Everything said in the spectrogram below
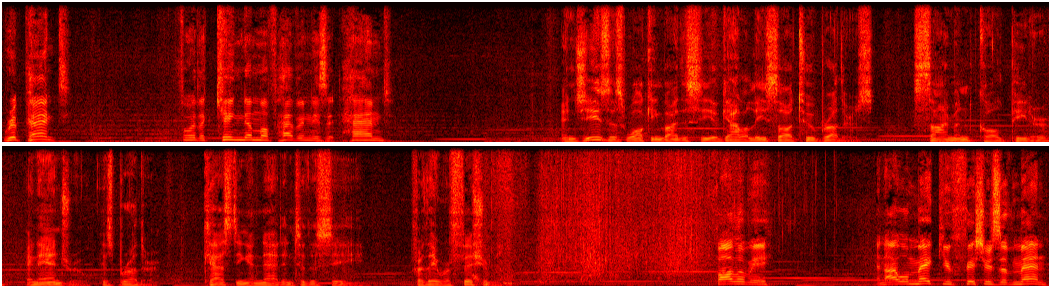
Repent, for the kingdom of heaven is at hand. And Jesus, walking by the Sea of Galilee, saw two brothers, Simon, called Peter, and Andrew, his brother, casting a net into the sea, for they were fishermen. Follow me, and I will make you fishers of men.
